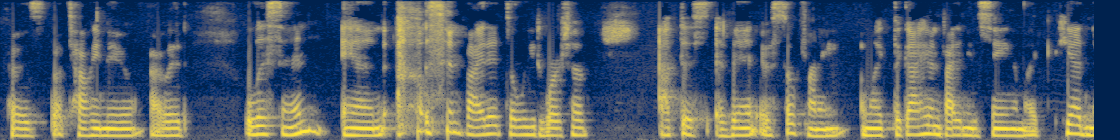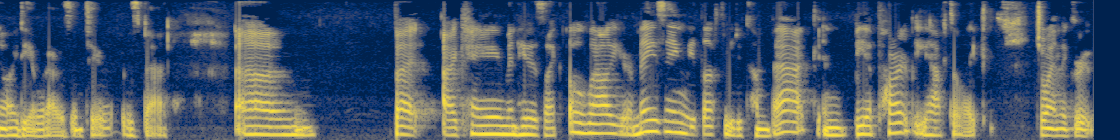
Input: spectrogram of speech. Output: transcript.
because that's how He knew I would listen. And I was invited to lead worship at this event. It was so funny. I'm like, the guy who invited me to sing, I'm like, he had no idea what I was into. It was bad. Um, but I came and he was like, "Oh wow, you're amazing. We'd love for you to come back and be a part, but you have to like join the group,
